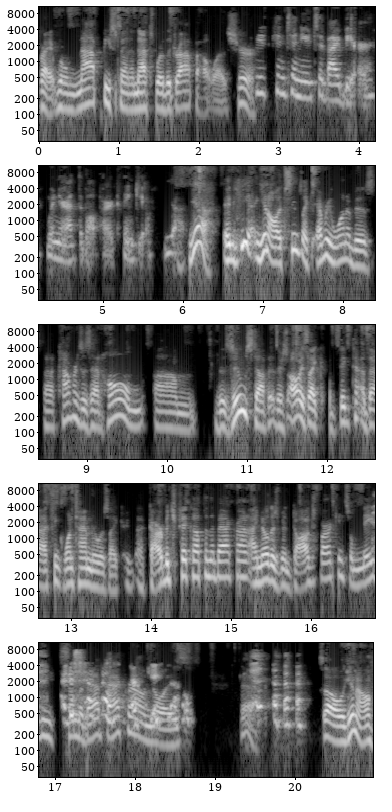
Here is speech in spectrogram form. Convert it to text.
Right, right, will not be spent, and that's where the dropout was. Sure. Please continue to buy beer when you're at the ballpark. Thank you. Yeah, yeah, and he, you know, it seems like every one of his uh, conferences at home, um, the Zoom stuff. There's always like a big time. I think one time there was like a, garbage pickup in the background. I know there's been dogs barking, so maybe some of that background noise. no. Yeah. So you know,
